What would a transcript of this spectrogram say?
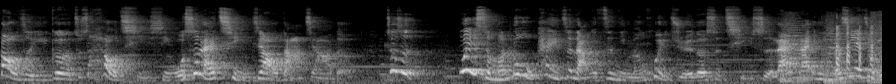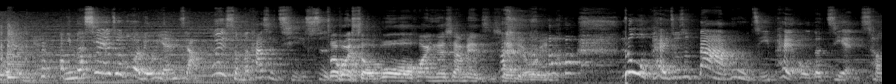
抱着一个就是好奇心，我是来请教大家的，就是为什么“陆配”这两个字你们会觉得是歧视？来来，你们现在就给我留言，你们现在就给我留言讲为什么它是歧视？这会首播，欢迎在下面直接留言。陆配就是大陆籍配偶的简称。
